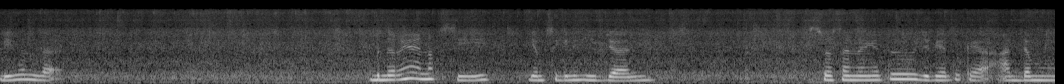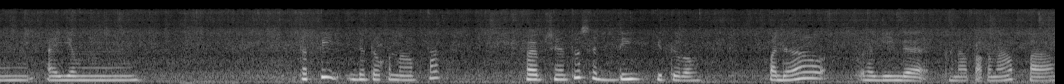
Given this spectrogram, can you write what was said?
bingung nggak? Sebenarnya enak sih jam segini hujan. Suasananya tuh jadi tuh kayak adem ayam tapi gak tau kenapa vibesnya tuh sedih gitu loh. Padahal lagi nggak kenapa-kenapa.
